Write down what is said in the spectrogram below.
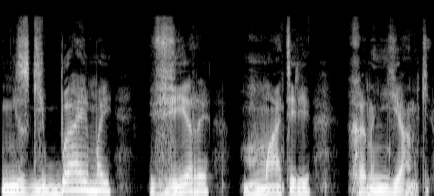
несгибаемой веры матери Хананьянки.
